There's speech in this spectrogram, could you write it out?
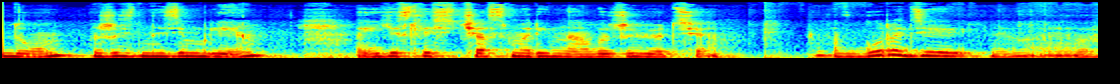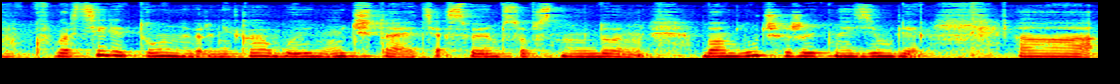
дом, жизнь на земле. Если сейчас, Марина, вы живете в городе, э, в квартире, то наверняка вы мечтаете о своем собственном доме. Вам лучше жить на земле. А,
